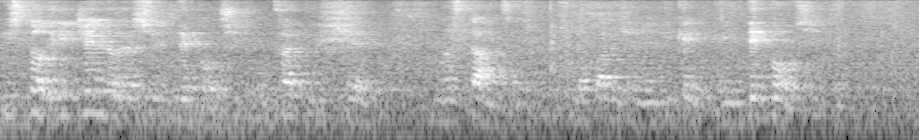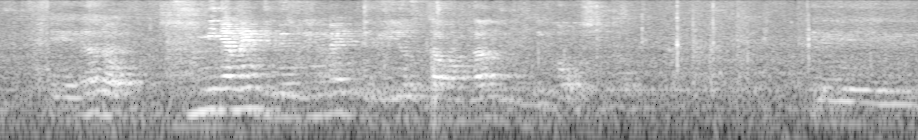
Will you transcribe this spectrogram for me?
mi sto dirigendo verso il deposito, infatti c'è una stanza su- sulla quale c'è un'etichetta, il deposito. E allora minimamente venuto in mente che io stavo andando in un deposito. E,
